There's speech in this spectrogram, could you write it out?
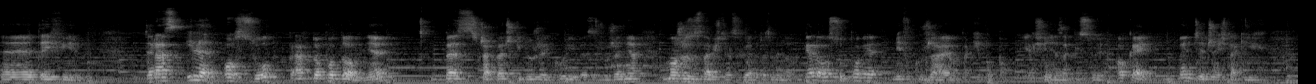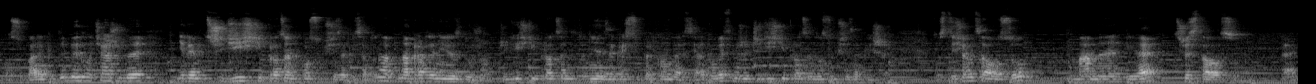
e, tej firmy. Teraz ile osób prawdopodobnie bez czapeczki dużej kuli, bez różenia, może zostawić ten swój adres mailowy? Wiele osób powie, nie wkurzają takie pop-upy, ja się nie zapisuję. Okej, będzie część takich osób, ale gdyby chociażby, nie wiem, 30% osób się zapisało, to na, naprawdę nie jest dużo. 30% to nie jest jakaś super konwersja, ale powiedzmy, że 30% osób się zapisze. To z 1000 osób mamy ile? 300 osób, tak?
